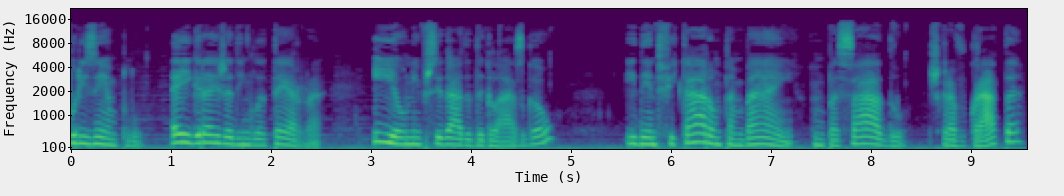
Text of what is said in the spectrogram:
por exemplo, a Igreja de Inglaterra e a Universidade de Glasgow identificaram também um passado escravocrata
